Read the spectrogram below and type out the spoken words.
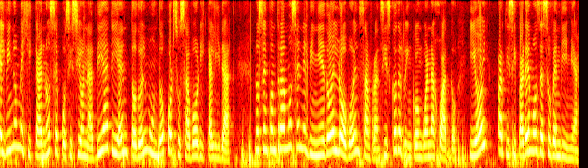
El vino mexicano se posiciona día a día en todo el mundo por su sabor y calidad. Nos encontramos en el viñedo El Lobo en San Francisco del Rincón, Guanajuato, y hoy participaremos de su vendimia.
